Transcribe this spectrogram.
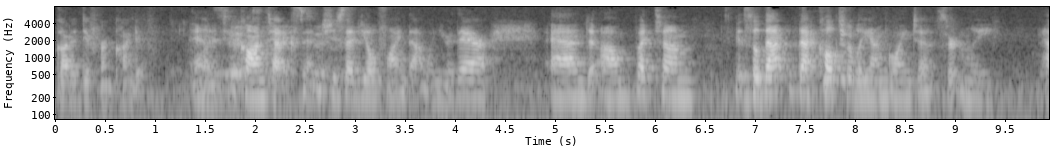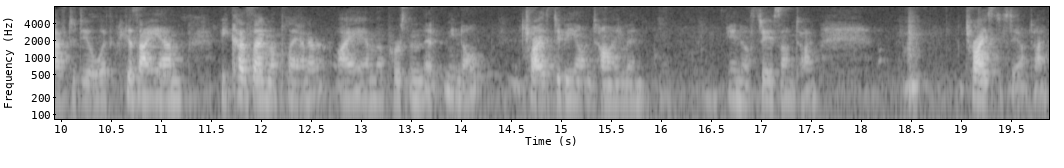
got a different kind of and Context, context. And she said you'll find that when you're there. And um, but um, so that that culturally, I'm going to certainly have to deal with because I am because I'm a planner. I am a person that you know tries to be on time and you know stays on time. Tries to stay on time.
